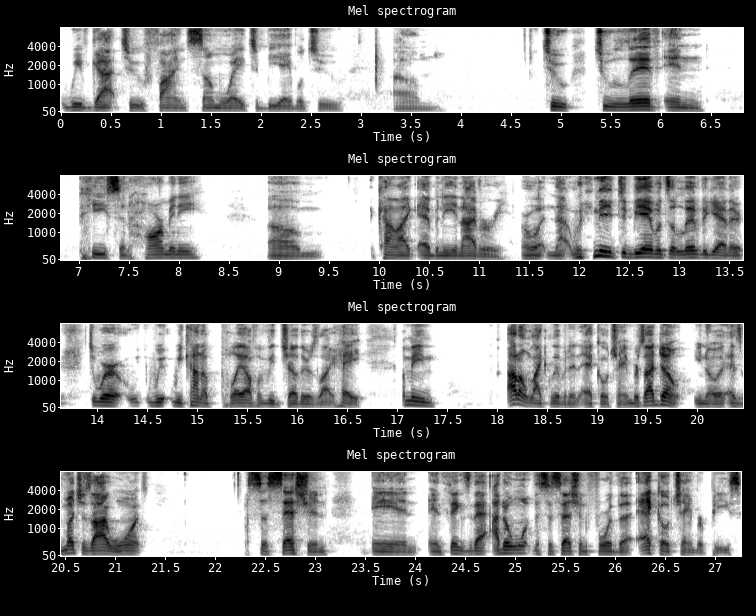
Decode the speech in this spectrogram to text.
we've got to find some way to be able to um to to live in peace and harmony um kind of like ebony and ivory or whatnot. We need to be able to live together to where we, we kind of play off of each other's like hey i mean i don't like living in echo chambers. I don't you know as much as i want secession and and things that i don't want the secession for the echo chamber piece.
